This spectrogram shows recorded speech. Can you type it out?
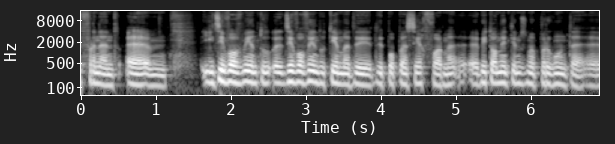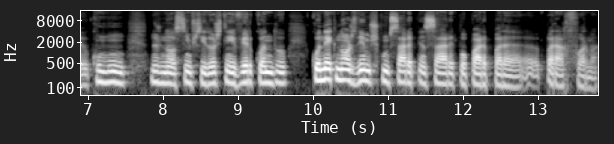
Fernando, uh, e desenvolvendo, desenvolvendo o tema de, de, poupança e reforma, habitualmente temos uma pergunta uh, comum nos nossos investidores que tem a ver quando, quando é que nós devemos começar a pensar a poupar para, para a reforma.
